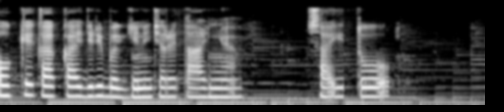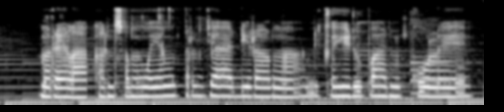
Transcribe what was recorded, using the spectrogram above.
Oke kakak, jadi begini ceritanya. Saya itu merelakan semua yang terjadi Rama di kehidupanku Le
